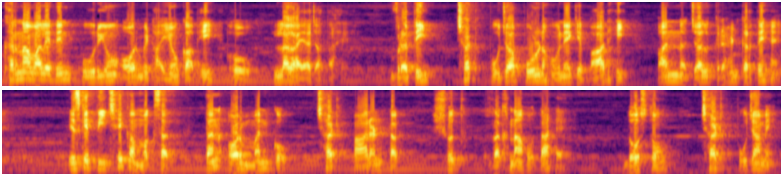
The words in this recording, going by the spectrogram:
खरना वाले दिन पूरियों और मिठाइयों का भी भोग लगाया जाता है। व्रती छठ पूजा पूर्ण होने के बाद ही अन्न जल ग्रहण करते हैं। इसके पीछे का मकसद तन और मन को छठ पारण तक शुद्ध रखना होता है। दोस्तों, छठ पूजा में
